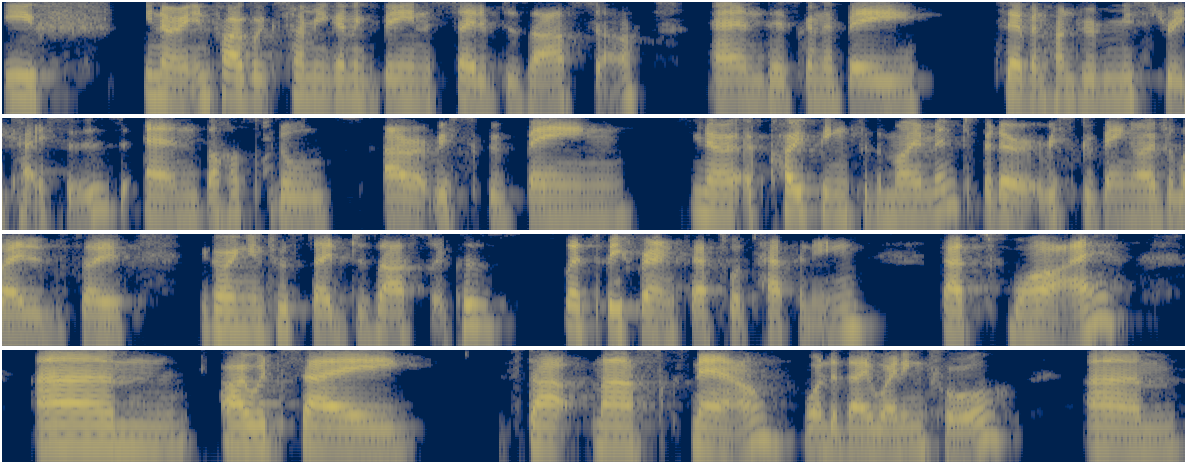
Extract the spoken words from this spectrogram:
if you know in five weeks time you're going to be in a state of disaster and there's going to be 700 mystery cases, and the hospitals are at risk of being, you know, coping for the moment, but are at risk of being overloaded. So going into a state of disaster. Because let's be frank, that's what's happening. That's why. Um, I would say start masks now. What are they waiting for? Um,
